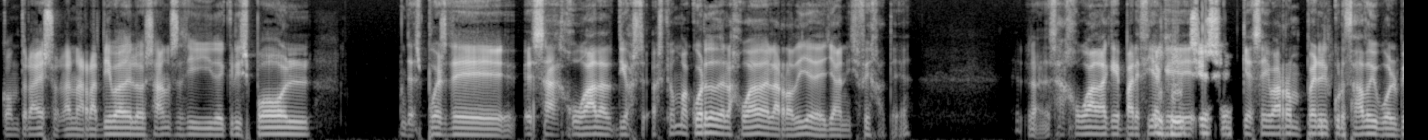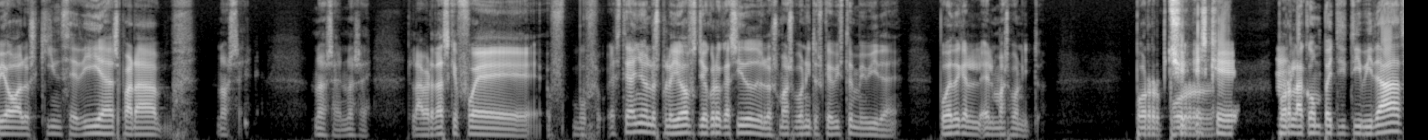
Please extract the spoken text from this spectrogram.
contra eso, la narrativa de los Suns y de Chris Paul, después de esa jugada, Dios, es que aún me acuerdo de la jugada de la rodilla de Giannis, fíjate, ¿eh? Esa jugada que parecía que, Sí, sí. que se iba a romper el cruzado y volvió a los 15 días para... No sé, no sé, no sé. La verdad es que fue... uf, este año en los playoffs yo creo que ha sido de los más bonitos que he visto en mi vida. ¿eh? Puede que el, el más bonito. Por, Sí, por, es que por la competitividad,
